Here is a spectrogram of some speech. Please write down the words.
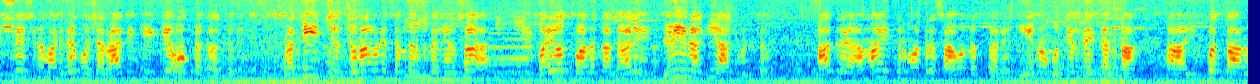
ವಿಶ್ಲೇಷಣೆ ಮಾಡಿದರೆ ಬಹುಶಃ ರಾಜಕೀಯಕ್ಕೆ ಹೋಗಬೇಕಾಗ್ತದೆ. ಪ್ರತಿ ಚುನಾವಣೆ ಸಂದರ್ಭದಲ್ಲಿಯೂ ಸಹ ಈ ಭಯೋತ್ಪಾದಕ ದಾಳಿ ದಿಢೀರಾಗಿ ಆಗಿಬಿಡ್ತದೆ. ಆದ್ರೆ ಅಮಾಯಕರು ಮಾತ್ರ ಸಾವನ್ನಪ್ತಾರೆ. ಏನೂ ಗೊತ್ತಿಲ್ಲದೆ ಇದ್ದಂತ ಆ ಇಪ್ಪತ್ತಾರು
